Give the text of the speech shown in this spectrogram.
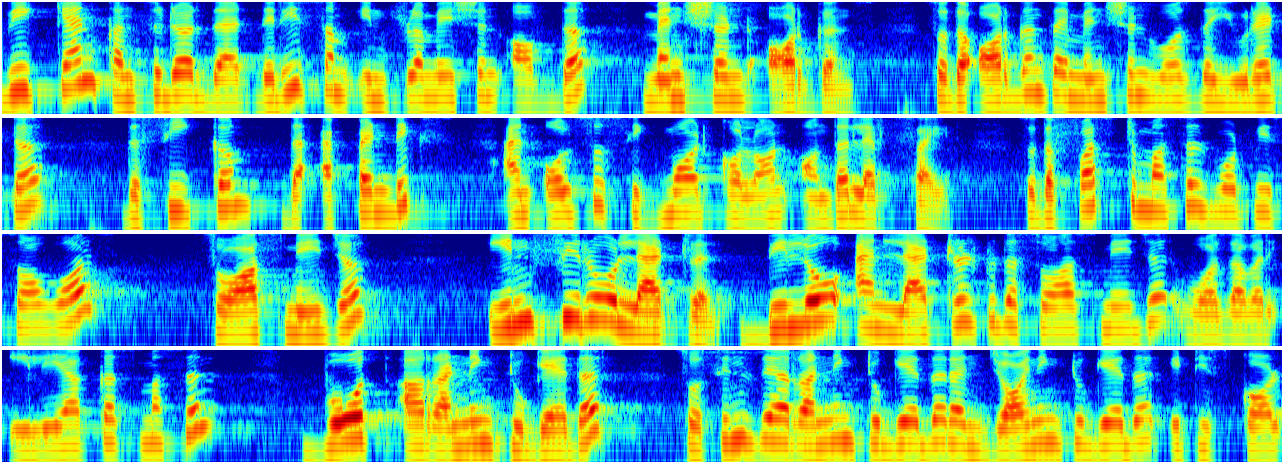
we can consider that there is some inflammation of the mentioned organs. So, the organs I mentioned was the ureter, the cecum, the appendix and also sigmoid colon on the left side. So, the first muscle what we saw was psoas major, inferolateral, below and lateral to the psoas major was our iliacus muscle. Both are running together so, since they are running together and joining together, it is called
